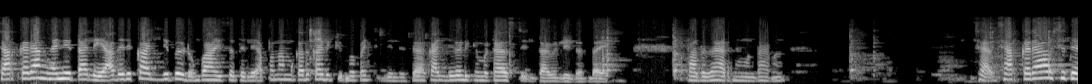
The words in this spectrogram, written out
ശർക്കര അങ്ങനെ ഇട്ടാലേ അതൊരു കല്ല് പെടും പായസത്തിൽ. അപ്പൊ നമുക്കത് കടിക്കുമ്പോ പറ്റില്ലല്ലോ. കല്ല് കടിക്കുമ്പോ ടേസ്റ്റ് ഉണ്ടാവില്ലല്ലോ എന്തായാലും. അപ്പൊ അത് കാരണം കൊണ്ടാണ്. ശർക്കര ആവശ്യത്തെ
